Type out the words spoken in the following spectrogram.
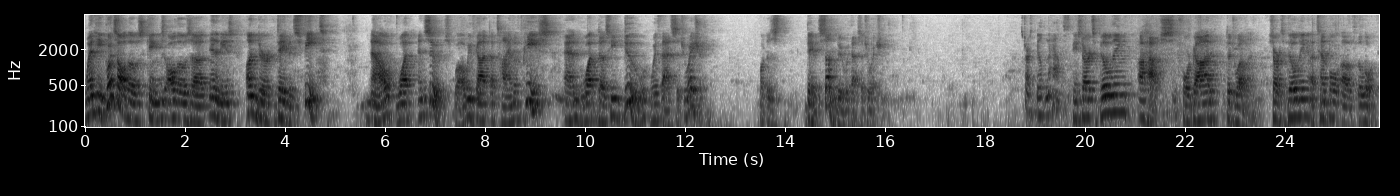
when he puts all those kings, all those uh, enemies under David's feet, now what ensues? Well, we've got a time of peace, and what does he do with that situation? What does David's son do with that situation? Starts building a house. He starts building a house for God to dwell in. Starts building a temple of the Lord.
